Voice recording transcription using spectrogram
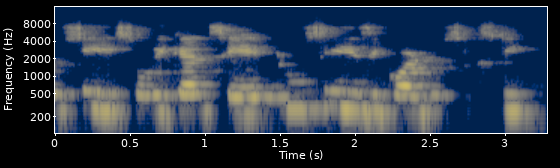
to c so we can say 2c is equal to 60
